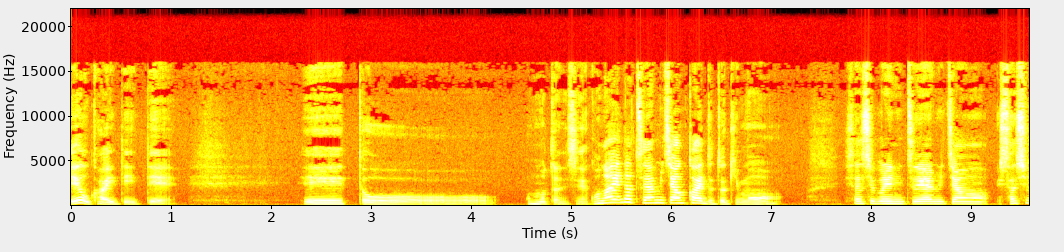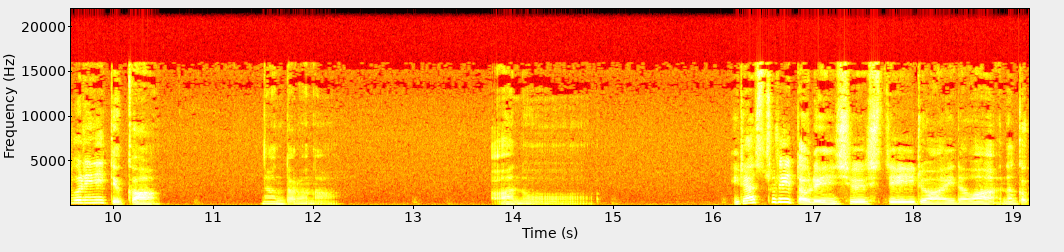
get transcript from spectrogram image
絵を描いていてえっ、と思ったんですねこの間つやみちゃん描いた時も久しぶりにつやみちゃんを久しぶりにっていうかなんだろうなあのイラストレーターを練習している間はなんか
